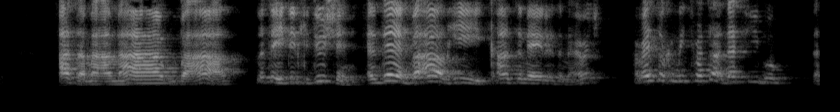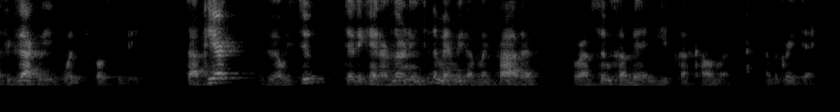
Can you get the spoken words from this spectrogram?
Asa ma'amar u'ba'al. Let's say he did kedushin, and then Baal he consummated the marriage. That's yibum. That's exactly what it's supposed to be. Stop here, as we always do. Dedicate our learning to the memory of my father, Rav Simcha ben Yitzchak Kalman. Have a great day.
